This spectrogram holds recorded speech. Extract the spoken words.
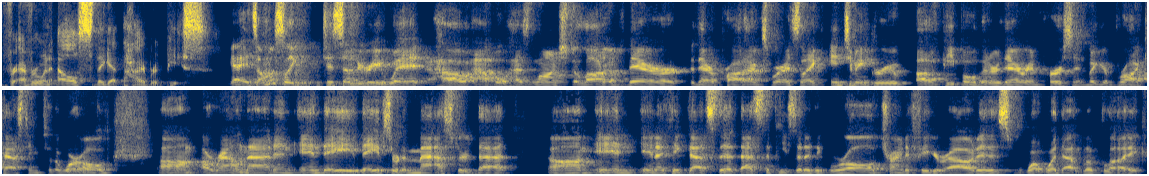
for everyone else, they get the hybrid piece. Yeah, it's almost like to some degree when how Apple has launched a lot of their their products where it's like intimate group of people that are there in person, but you're broadcasting to the world um, around that, and and they they've sort of mastered that. Um, and and I think that's the that's the piece that I think we're all trying to figure out is what would that look like,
